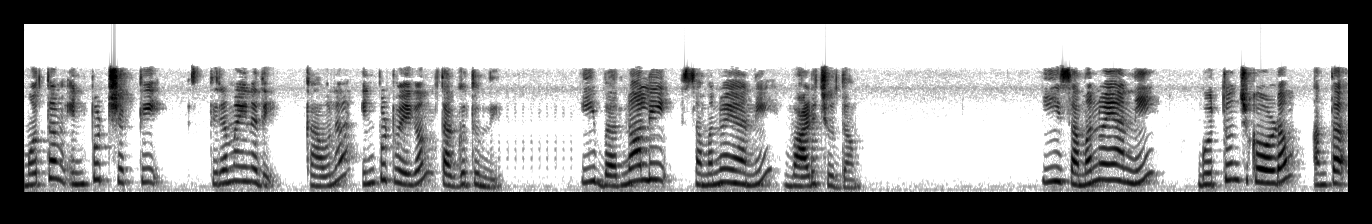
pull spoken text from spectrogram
మొత్తం ఇన్పుట్ శక్తి స్థిరమైనది కావున ఇన్పుట్ వేగం తగ్గుతుంది. ఈ బెర్నాలీ సమన్వయాన్ని వాడి చూద్దాం. ఈ సమన్వయాన్ని గుర్తుంచుకోవడం అంత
